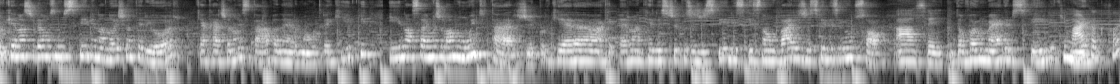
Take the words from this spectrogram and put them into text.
Porque nós tivemos um desfile na noite anterior, que a Kátia não estava, né? Era uma outra equipe. E nós saímos de lá muito tarde, porque era, eram aqueles tipos de desfiles que são vários desfiles em um só. Ah, sei. Então foi um mega desfile. Que marca que foi?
